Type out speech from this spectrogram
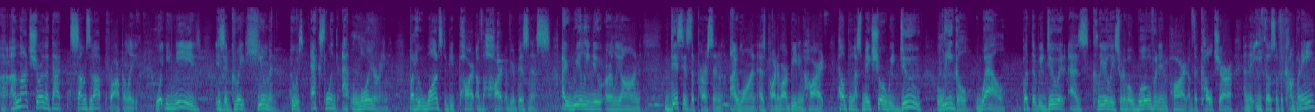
Uh, I'm not sure that that sums it up properly. What you need is a great human who is excellent at lawyering, but who wants to be part of the heart of your business. I really knew early on this is the person I want as part of our beating heart, helping us make sure we do legal well, but that we do it as clearly sort of a woven in part of the culture and the ethos of the company.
